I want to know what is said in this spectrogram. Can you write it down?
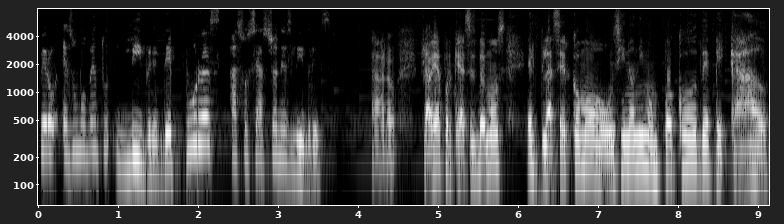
Pero é um momento livre, de puras associações livres. Claro, Flavia, porque a veces vemos el placer como un sinónimo un poco de pecado.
